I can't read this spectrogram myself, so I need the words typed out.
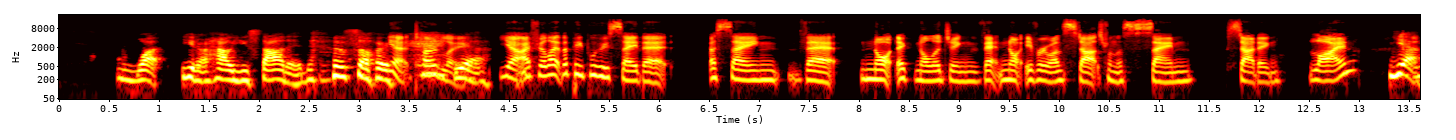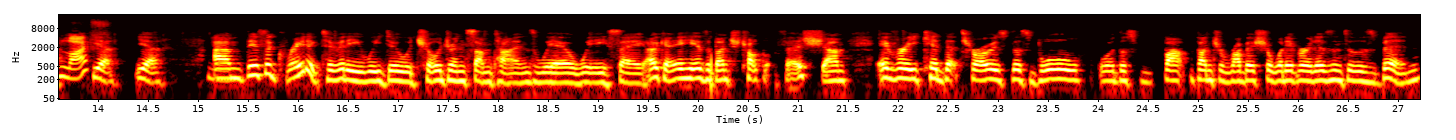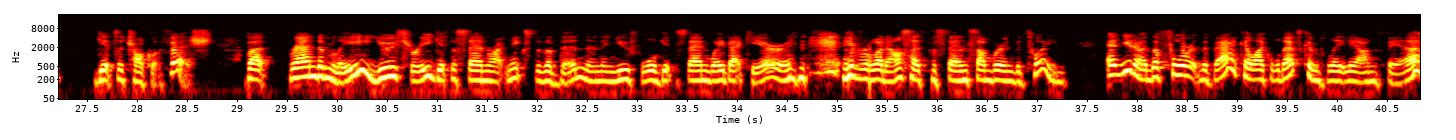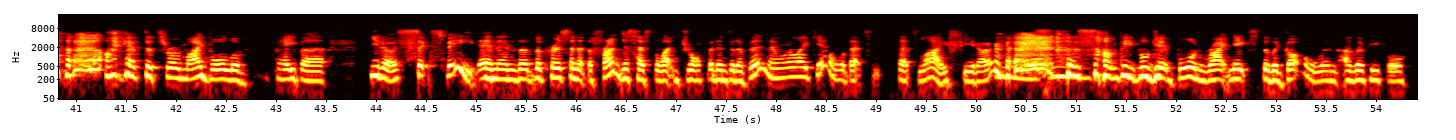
what you know how you started. so yeah, totally. Yeah, yeah. I feel like the people who say that are saying that not acknowledging that not everyone starts from the same starting line yeah in life yeah yeah yeah. Um, there's a great activity we do with children sometimes where we say, okay, here's a bunch of chocolate fish. Um, every kid that throws this ball or this bu- bunch of rubbish or whatever it is into this bin gets a chocolate fish. But randomly, you three get to stand right next to the bin, and then you four get to stand way back here, and everyone else has to stand somewhere in between. And, you know, the four at the back are like, well, that's completely unfair. I have to throw my ball of paper, you know, six feet. And then the, the person at the front just has to like drop it into the bin. And we're like, yeah, well, that's, that's life, you know? Mm-hmm. Some people get born right next to the goal and other people,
